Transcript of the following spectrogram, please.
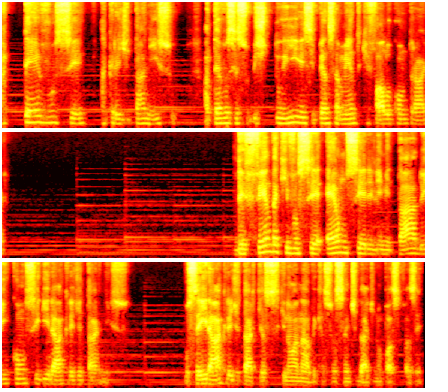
até você acreditar nisso, até você substituir esse pensamento que fala o contrário. Defenda que você é um ser ilimitado e conseguirá acreditar nisso. Você irá acreditar que, que não há nada que a sua santidade não possa fazer.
